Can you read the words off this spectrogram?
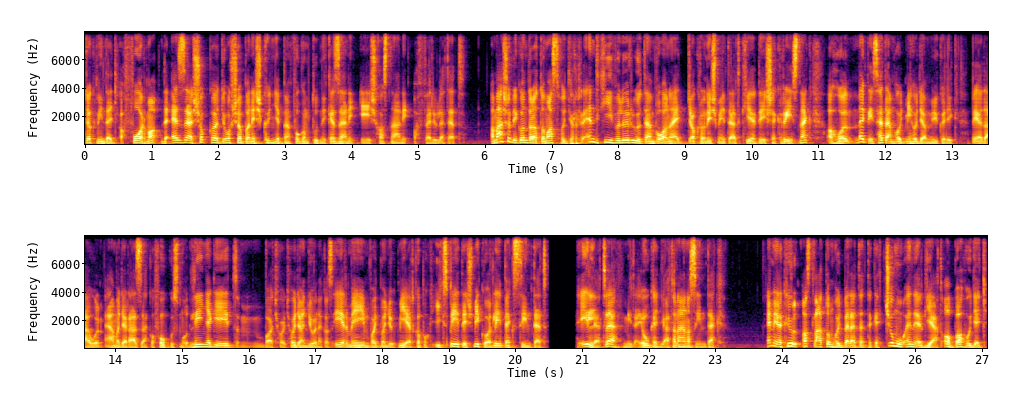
Tök mindegy a forma, de ezzel sokkal gyorsabban és könnyebben fogom tudni kezelni és használni a felületet. A második gondolatom az, hogy rendkívül örültem volna egy gyakran ismételt kérdések résznek, ahol megnézhetem, hogy mi hogyan működik. Például elmagyarázzák a fókuszmód lényegét, vagy hogy hogyan gyűlnek az érméim, vagy mondjuk miért kapok XP-t és mikor lépek szintet. Illetve mire jók egyáltalán a szintek. Enélkül azt látom, hogy beletettek egy csomó energiát abba, hogy egy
